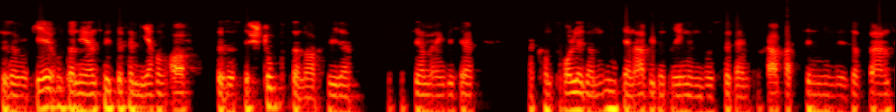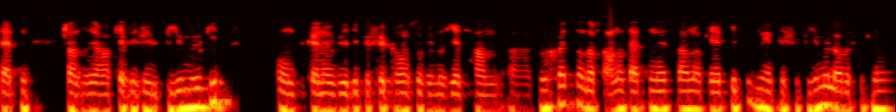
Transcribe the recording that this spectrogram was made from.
sie sagen, okay, und dann hören sie mit der Vermehrung auf. Das heißt, das stoppt dann auch wieder. Das heißt, sie haben eigentlich eine, eine Kontrolle dann intern auch wieder drinnen, was halt einfach auch faszinierend ist. Auf der einen Seite schauen sie sich, okay, wie viel Biomüll gibt und können wir die Bevölkerung, so wie wir es jetzt haben, äh, durchhalten. Und auf der anderen Seite ist dann, okay, es gibt unendlich viel Biomüll, aber es gibt nur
